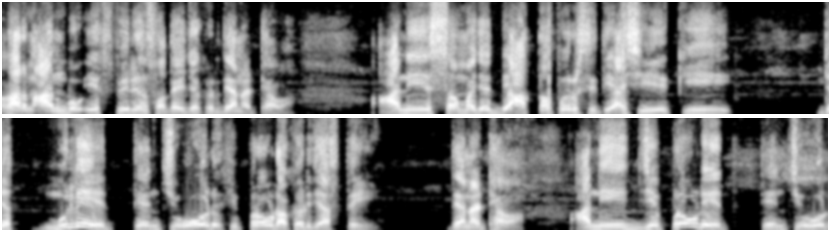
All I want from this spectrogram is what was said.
कारण अनुभव एक्सपिरियन्स होता याच्याकडे ध्यानात ठेवा. आणि समाजात बी आत्ता परिस्थिती अशी आहे की ज्या मुले आहेत त्यांची ओढ ही प्रौढाकडे जास्त आहे. ध्यानात ठेवा. आणि जे प्रौढ आहेत त्यांची ओढ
